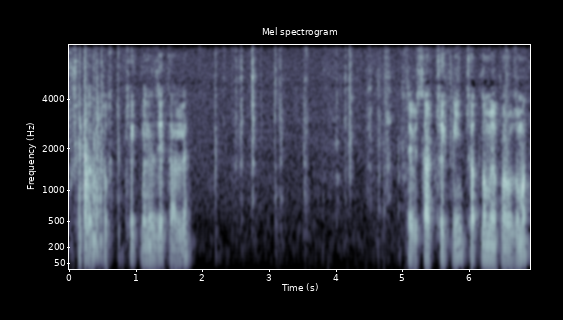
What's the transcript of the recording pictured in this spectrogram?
bu şekilde tutup çekmeniz yeterli. Tabi sert çekmeyin çatlama yapar o zaman.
